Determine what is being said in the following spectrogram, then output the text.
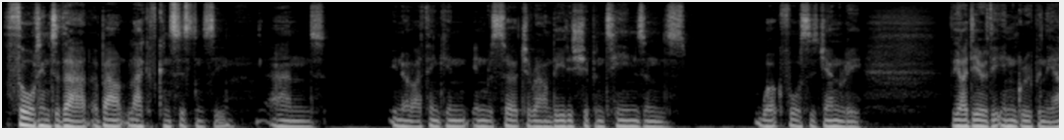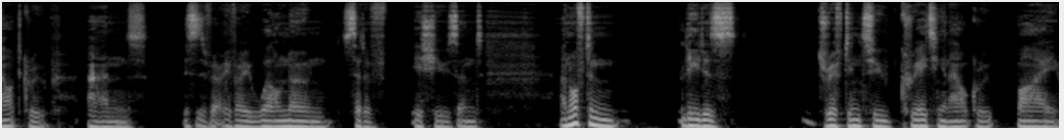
thought into that about lack of consistency and you know, I think in, in research around leadership and teams and workforces generally, the idea of the in group and the out group. And this is a very, very well known set of issues. And, and often leaders drift into creating an out group by,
